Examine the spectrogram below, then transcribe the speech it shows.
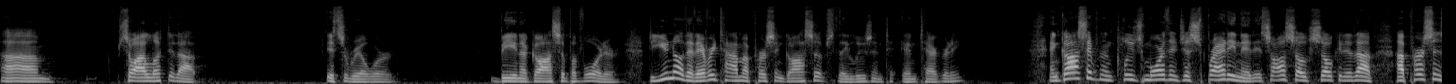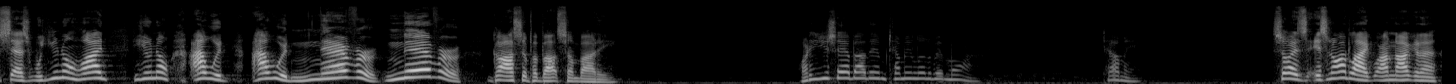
Um, so I looked it up. It's a real word being a gossip avoider. Do you know that every time a person gossips, they lose in- integrity? And gossip includes more than just spreading it, it's also soaking it up. A person says, Well, you know what? You know, I would I would never, never gossip about somebody. What did you say about them? Tell me a little bit more. Tell me. So it's, it's not like well, I'm not going to,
